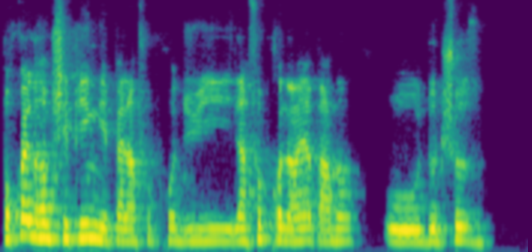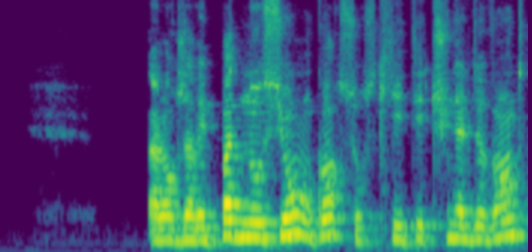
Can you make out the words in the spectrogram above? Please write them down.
pourquoi le dropshipping et pas l'infoproduit, l'infopreneuriat pardon, ou d'autres choses? Alors, j'avais pas de notion encore sur ce qui était tunnel de vente.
